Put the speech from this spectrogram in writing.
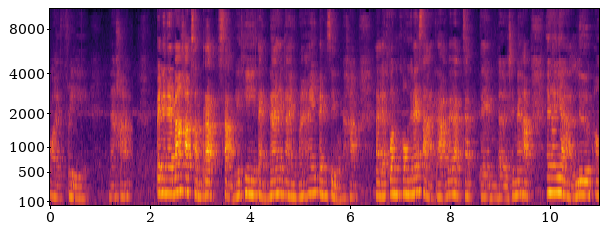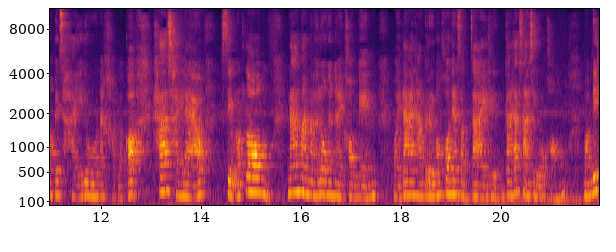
ออยล์ฟรีนะคะเป็นยังไงบ้างครับสำหรับ 3 วิธีแต่งหน้ายังไงไม่ให้เป็นสิวนะคะ หลายๆคนคงจะได้สาระไปแบบจัดเต็มเลยใช่ไหมครับยังไงอย่าลืมเอาไปใช้ดูนะครับ แล้วก็ถ้าใช้แล้วสิวลดลง หน้ามันน้อยลงยังไงคอมเมนต์ไว้ได้นะครับ หรือบางคนเนี่ยสนใจถึงการรักษาสิวของ หมอบิ๊ก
